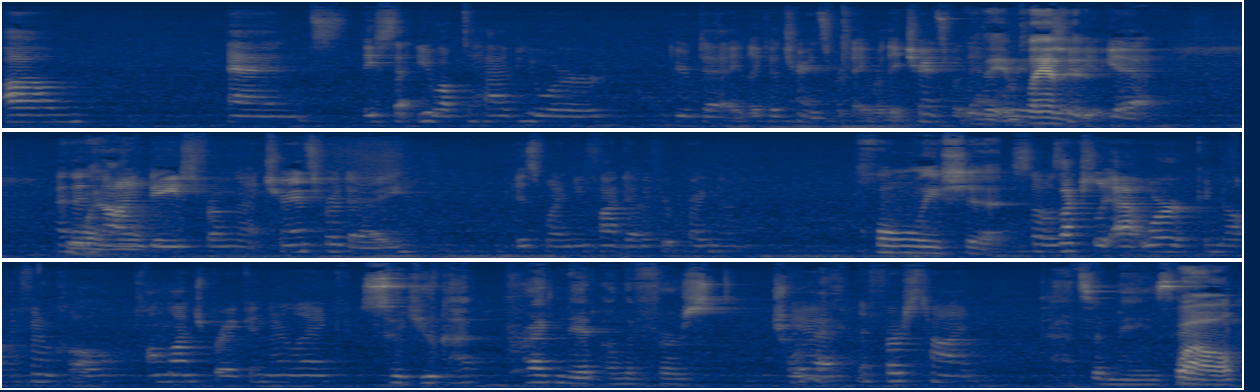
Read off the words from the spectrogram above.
Um, and they set you up to have your your day, like a transfer day, where they transfer the They implant it. you. Yeah. And then Wow. nine days from that transfer day is when you find out if you're pregnant. Holy shit. So I was actually at work and got my phone call on lunch break, and they're like, So you got pregnant on the first try. "Yeah, the first time." That's amazing. Well,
